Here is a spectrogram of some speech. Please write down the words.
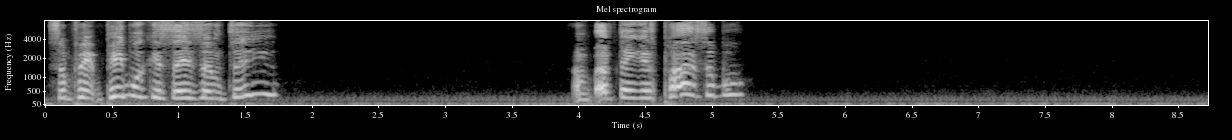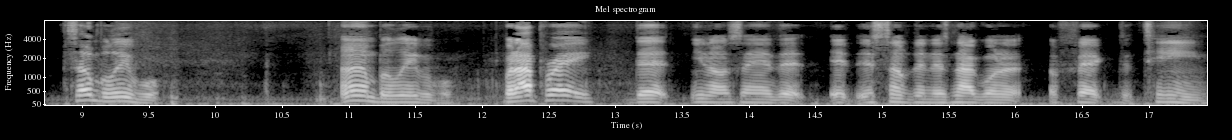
Some pe- people can say something to you. I'm, I think it's possible. It's unbelievable. Unbelievable. But I pray that, you know I'm saying, that it is something that's not going to affect the team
